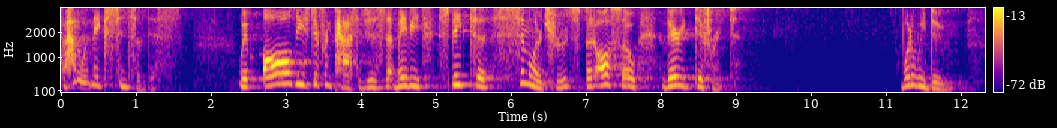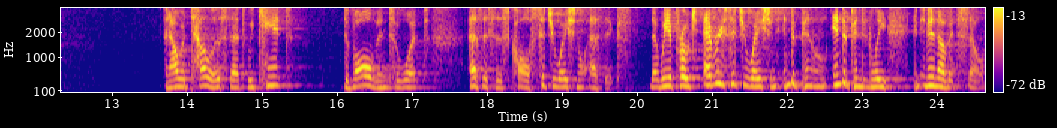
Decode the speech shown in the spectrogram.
So, how do we make sense of this? We have all these different passages that maybe speak to similar truths, but also very different. What do we do? And I would tell us that we can't devolve into what ethicists call situational ethics, that we approach every situation independently and in and of itself.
